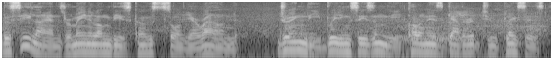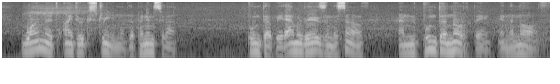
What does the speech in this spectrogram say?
The sea lions remain along these coasts all year round. During the breeding season, the colonies gather at two places, one at either extreme of the peninsula. Punta Piramides in the south and Punta Norte in the north.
